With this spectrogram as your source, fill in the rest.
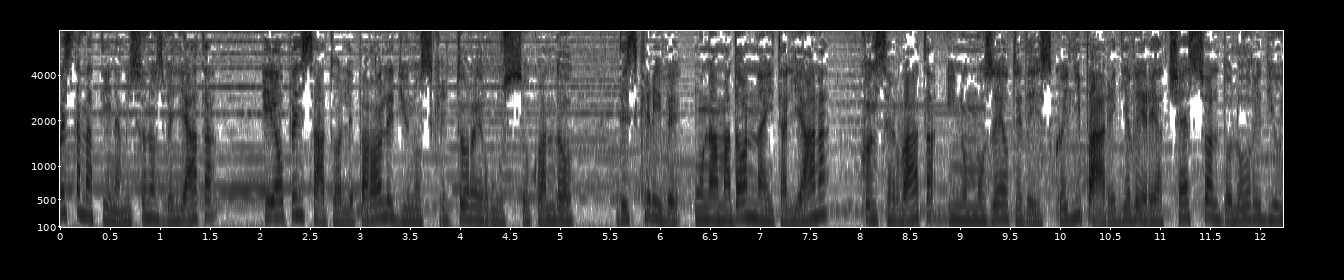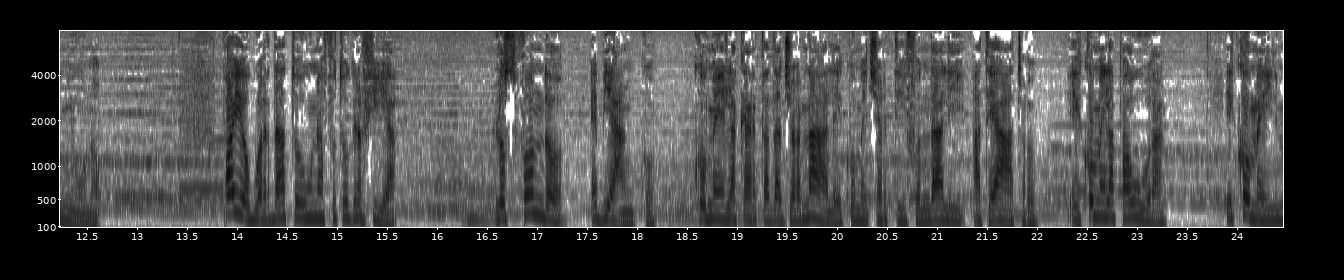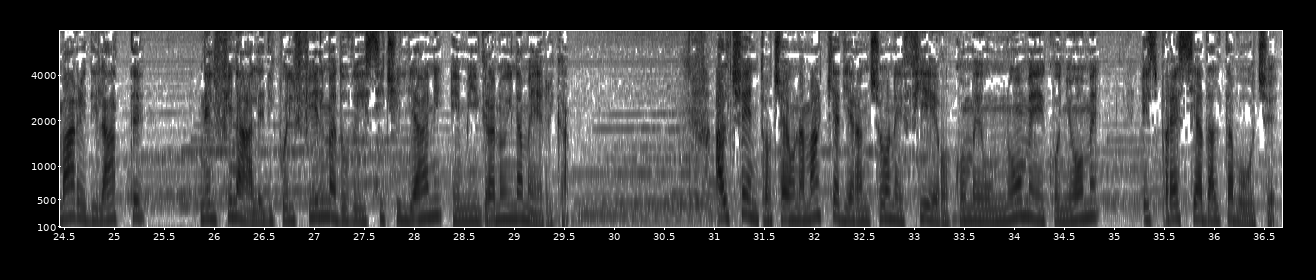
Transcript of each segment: Questa mattina mi sono svegliata e ho pensato alle parole di uno scrittore russo quando descrive una Madonna italiana conservata in un museo tedesco e gli pare di avere accesso al dolore di ognuno. Poi ho guardato una fotografia. Lo sfondo è bianco, come la carta da giornale, come certi fondali a teatro e come la paura e come il mare di latte nel finale di quel film dove i siciliani emigrano in America. Al centro c'è una macchia di arancione fiero come un nome e cognome espressi ad alta voce.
